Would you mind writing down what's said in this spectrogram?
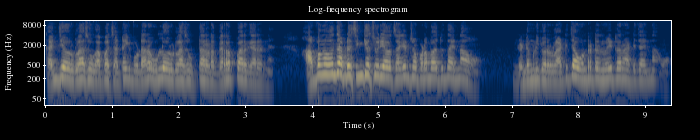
கஞ்சி ஒரு கிளாஸ் உங்கள் அப்பா சட்டைக்கு போட்டாரா உள்ள ஒரு கிளாஸ் விட்டாரடா வெறப்பா இருக்காருன்னு. அவங்க வந்து அப்படியே சிங்க சூர்யாவை செகண்ட் ஷோ படம் பார்த்துட்டு இருந்தால் என்ன ஆகும்? ரெண்டு மணிக்கு ஒரு அடிச்சா ஒன்றரை டன் வெயிட் அடிச்சா என்ன ஆகும்?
